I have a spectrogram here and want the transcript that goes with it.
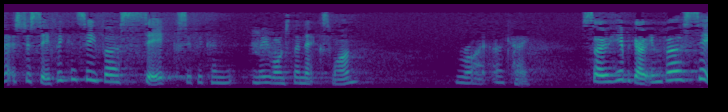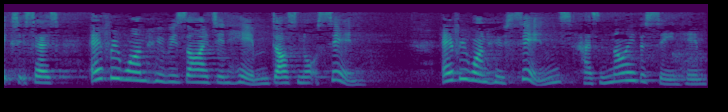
let's just see if we can see verse 6, if we can move on to the next one. Right, okay. So here we go. In verse 6 it says, Everyone who resides in him does not sin. Everyone who sins has neither seen him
